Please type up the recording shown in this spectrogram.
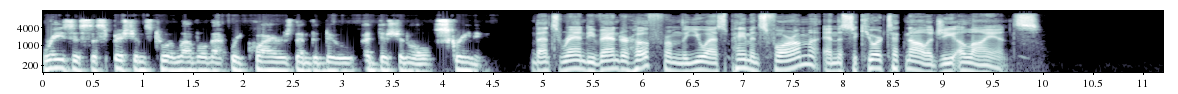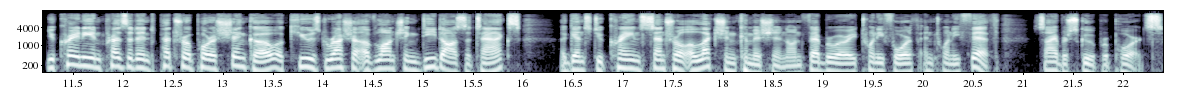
raises suspicions to a level that requires them to do additional screening. That's Randy Vanderhoof from the U.S. Payments Forum and the Secure Technology Alliance. Ukrainian President Petro Poroshenko accused Russia of launching DDoS attacks against Ukraine's Central Election Commission on February 24th and 25th, Cyberscoop reports.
